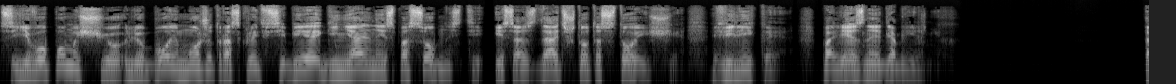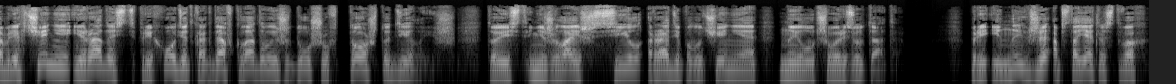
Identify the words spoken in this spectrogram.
С его помощью любой может раскрыть в себе гениальные способности и создать что-то стоящее, великое, полезное для ближних. Облегчение и радость приходят, когда вкладываешь душу в то, что делаешь, то есть не желаешь сил ради получения наилучшего результата. При иных же обстоятельствах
